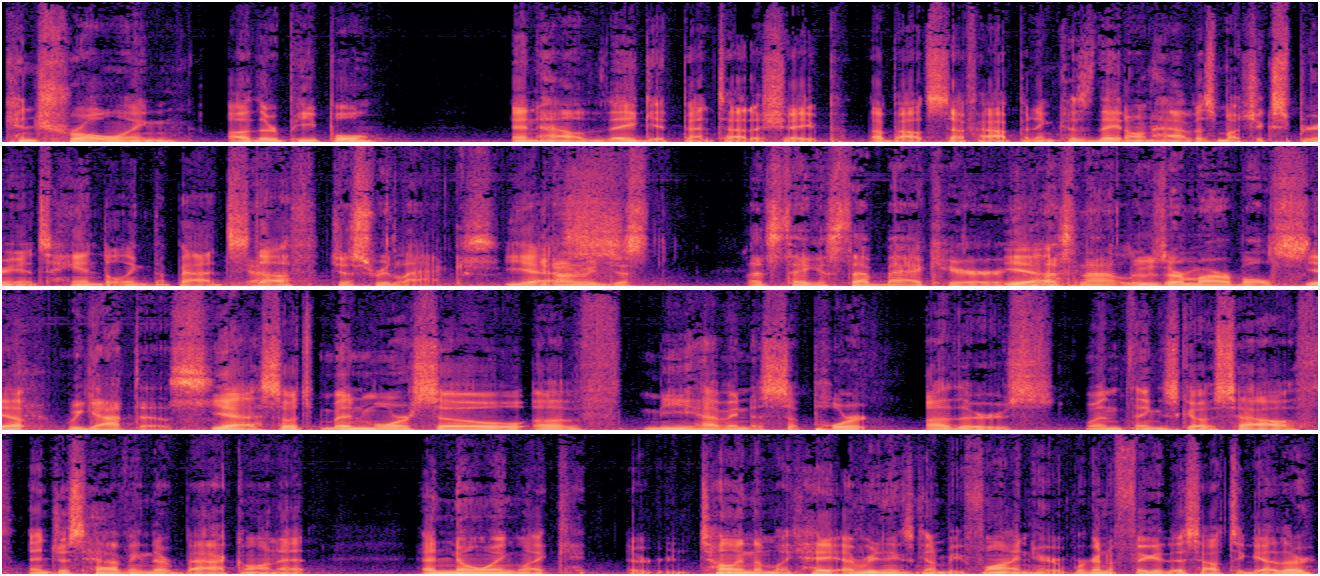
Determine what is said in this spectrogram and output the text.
controlling other people and how they get bent out of shape about stuff happening because they don't have as much experience handling the bad stuff. Just relax. Yeah. You know what I mean? Just let's take a step back here. Yeah. Let's not lose our marbles. Yep. We got this. Yeah, so it's been more so of me having to support others when things go south and just having their back on it and knowing like er, telling them like hey everything's going to be fine here we're going to figure this out together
